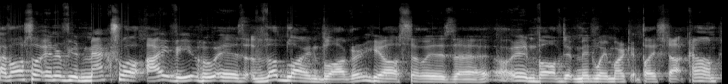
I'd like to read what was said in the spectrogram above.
I've also interviewed Maxwell Ivy, who is the blind blogger. He also is uh, involved at MidwayMarketplace.com,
